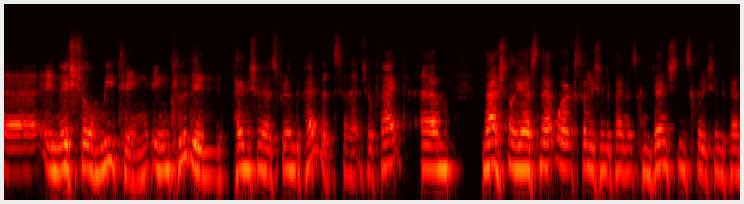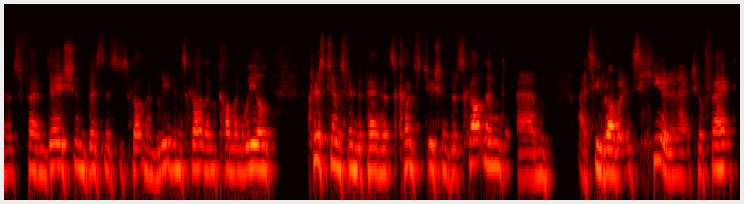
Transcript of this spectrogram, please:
uh, initial meeting included Pensioners for Independence, in actual fact, um, National Yes Network, Scottish Independence Convention, Scottish Independence Foundation, Business of Scotland, Believe in Scotland, Commonweal, Christians for Independence, Constitution for Scotland. Um, I see Robert is here, in actual fact.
